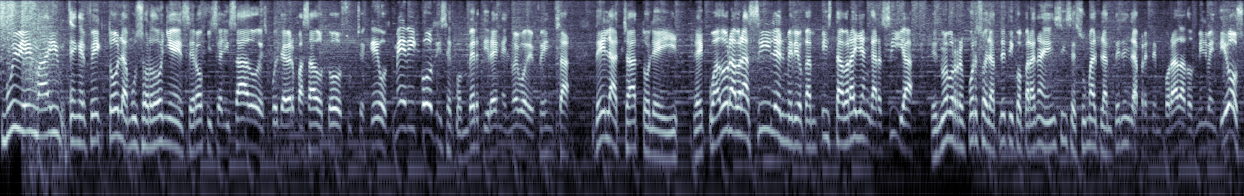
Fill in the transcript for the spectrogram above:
Muy bien, May. En efecto, la Ordóñez será oficializado después de haber pasado todos sus chequeos médicos y se convertirá en el nuevo defensa de la Chato Leí. Ecuador a Brasil, el mediocampista Brian García, el nuevo refuerzo del Atlético Paranaense, se suma al plantel en la pretemporada 2022.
